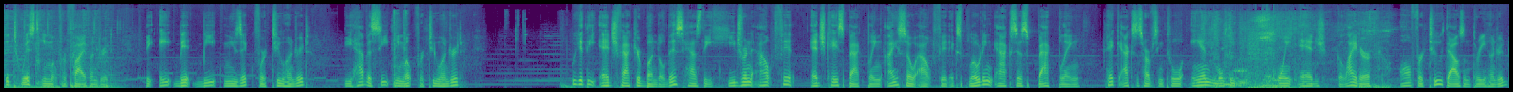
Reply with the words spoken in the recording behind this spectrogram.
the twist emote for 500, the 8 bit beat music for 200, the have a seat emote for 200 we get the Edge Factor bundle. This has the Hedron outfit, Edge Case back bling, ISO outfit, Exploding Axis back bling, Pick Axis Harvesting Tool, and Multi Point Edge Glider, all for 2,300,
